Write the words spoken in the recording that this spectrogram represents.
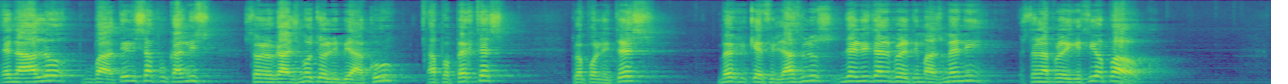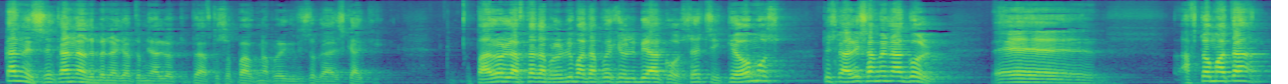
ένα άλλο που παρατήρησα που κανείς στον οργανισμό του Ολυμπιακού από παίχτες, προπονητές, μέχρι και φιλάθλους δεν ήταν προετοιμασμένοι στο να προηγηθεί ο ΠΑΟΚ. Κανείς, κανένα δεν περνάει από το μυαλό του αυτός ο ΠΑΟΚ να προηγηθεί στον Καραϊσκάκη παρόλα αυτά τα προβλήματα που έχει ο Ολυμπιακός, έτσι. Και όμως τους χαρίσαμε ένα γκολ. Ε, αυτόματα,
